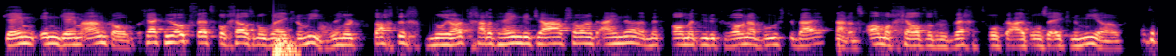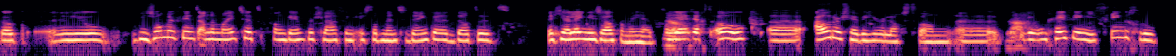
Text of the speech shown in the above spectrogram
game, in-game aankopen. Het krijgt nu ook vet veel geld in onze economie. 180 miljard gaat het heen dit jaar of zo aan het einde. Met, vooral met nu de corona-boost erbij. Nou, dat is allemaal geld wat wordt weggetrokken uit onze economie ook. Wat ik ook heel bijzonder vind aan de mindset van gameverslaving is dat mensen denken dat, het, dat je alleen jezelf ermee hebt. Maar jij zegt ook, uh, ouders hebben hier last van, uh, je omgeving, je vriendengroep.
